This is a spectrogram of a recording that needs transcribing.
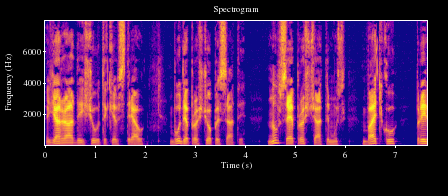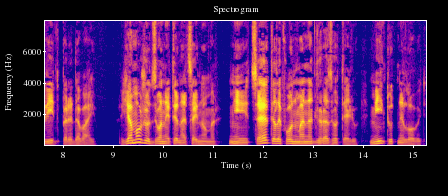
Я радий, що у таке встряв. Буде про що писати. Ну, все, прощатимусь. Батьку, привіт передавай. Я можу дзвонити на цей номер? Ні, це телефон менеджера з готелю. Мій тут не ловить.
